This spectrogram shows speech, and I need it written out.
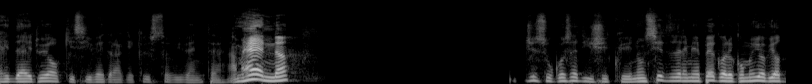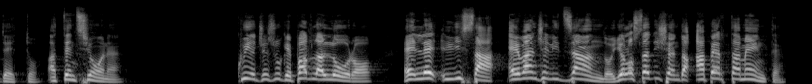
E dai tuoi occhi si vedrà che Cristo vive in te. Amen. Gesù cosa dici qui? Non siete delle mie pecore come io vi ho detto. Attenzione. Qui è Gesù che parla a loro e le, gli sta evangelizzando, glielo sta dicendo apertamente.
